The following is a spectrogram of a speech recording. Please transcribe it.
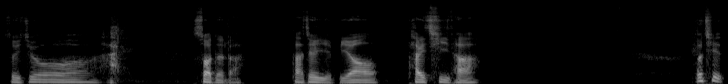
所以就唉，算了啦，大家也不要太气他。而且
